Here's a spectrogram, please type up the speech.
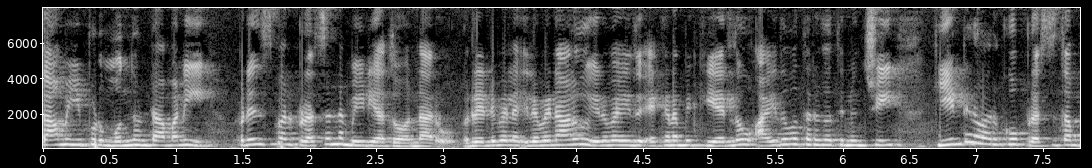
తాము ఇప్పుడు ముందుంటామని ప్రిన్సిపల్ ప్రసన్న మీడియాతో అన్నారు. రెండు వేల ఇరవై నాలుగు ఇరవై ఐదు ఎకనామిక్ ఇయర్లో ఐదవ తరగతి నుంచి ఇంటర్ వరకు ప్రస్తుతం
